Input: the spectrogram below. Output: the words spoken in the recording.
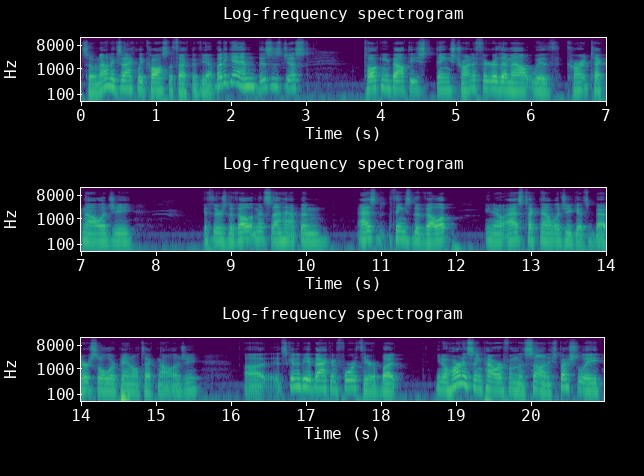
So, not exactly cost effective yet. But again, this is just talking about these things, trying to figure them out with current technology. If there's developments that happen as things develop, you know, as technology gets better, solar panel technology, uh, it's going to be a back and forth here. But, you know, harnessing power from the sun, especially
